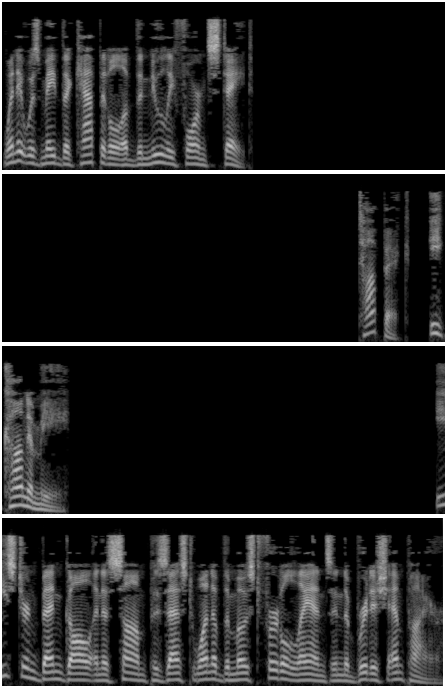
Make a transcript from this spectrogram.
when it was made the capital of the newly formed state. Economy Eastern Bengal and Assam possessed one of the most fertile lands in the British Empire.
